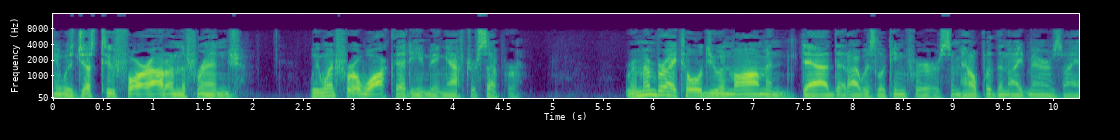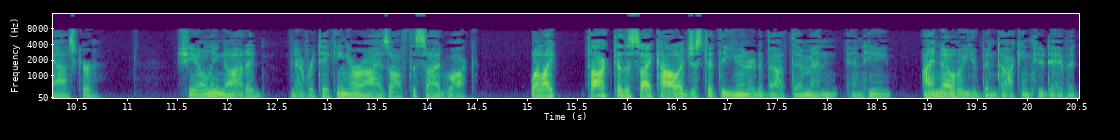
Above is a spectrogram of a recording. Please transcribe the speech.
It was just too far out on the fringe. We went for a walk that evening after supper. Remember I told you and Mom and Dad that I was looking for some help with the nightmares, I asked her. She only nodded, never taking her eyes off the sidewalk. Well, I talked to the psychologist at the unit about them, and, and he... I know who you've been talking to, David.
